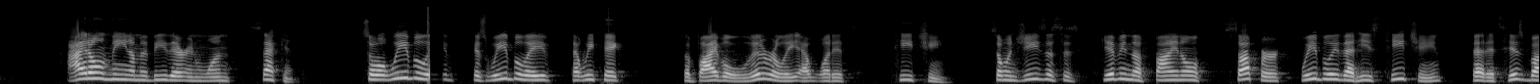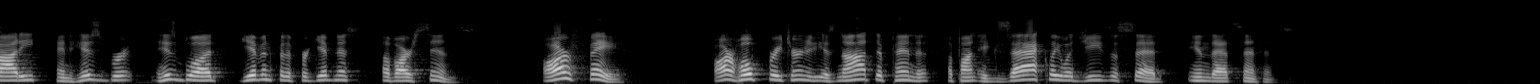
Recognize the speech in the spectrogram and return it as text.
I don't mean I'm going to be there in one second. So, what we believe is we believe that we take the Bible literally at what it's teaching. So, when Jesus is giving the final supper, we believe that he's teaching that it's his body and his, his blood given for the forgiveness of our sins. Our faith, our hope for eternity, is not dependent upon exactly what Jesus said in that sentence.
